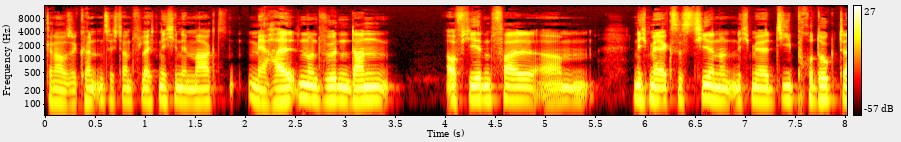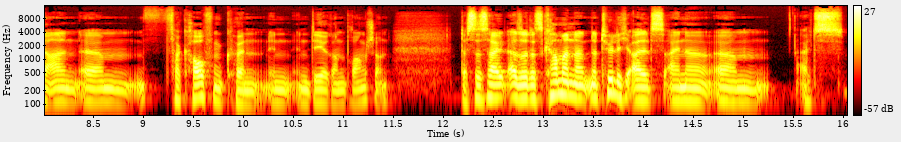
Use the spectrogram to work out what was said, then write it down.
Genau, sie könnten sich dann vielleicht nicht in dem Markt mehr halten und würden dann auf jeden Fall ähm, nicht mehr existieren und nicht mehr die Produkte an ähm, verkaufen können in, in deren Branche. Und das ist halt, also das kann man natürlich als eine ähm, als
